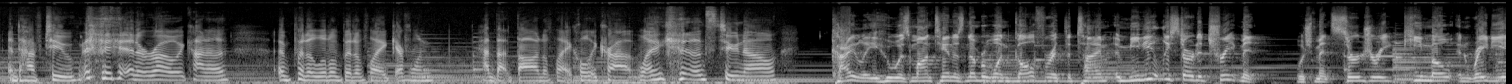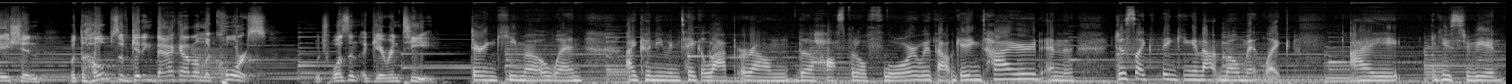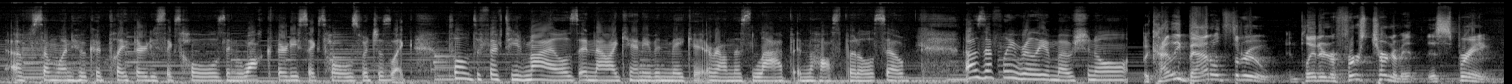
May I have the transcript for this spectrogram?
and to have two in a row, it kind of put a little bit of like everyone had that thought of like, holy crap, like that's two now. Kylie, who was Montana's number one golfer at the time, immediately started treatment, which meant surgery, chemo, and radiation, with the hopes of getting back out on the course, which wasn't a guarantee during chemo when I couldn't even take a lap around the hospital floor without getting tired and just like thinking in that moment like I used to be of someone who could play 36 holes and walk 36 holes which is like 12 to 15 miles and now I can't even make it around this lap in the hospital so that was definitely really emotional. But Kylie battled through and played in her first tournament this spring.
